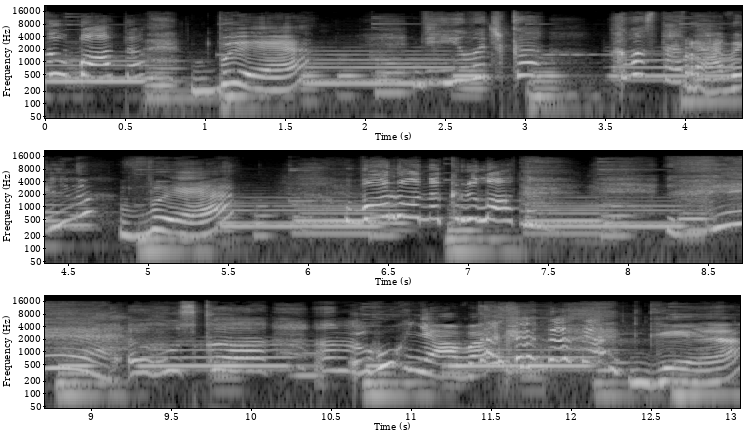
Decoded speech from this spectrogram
Зубата, Б. білочка, хвостата, Правильно. В. ворона крилата, Г. гуска, ем, Гугнява. Г.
